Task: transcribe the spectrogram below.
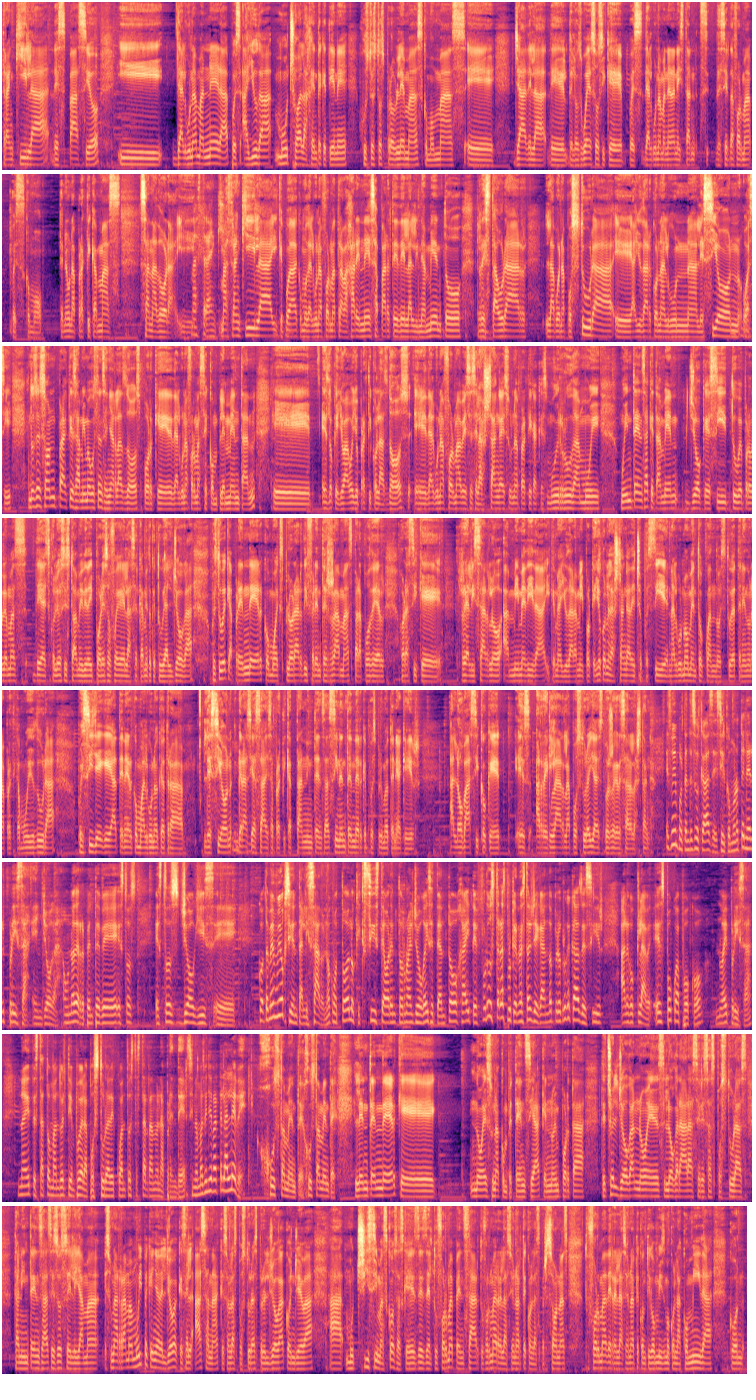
tranquila, despacio y de alguna manera pues ayuda mucho a la gente que tiene justo estos problemas como más eh, ya de, la, de, de los huesos y que pues de alguna manera necesitan de cierta forma pues como tener una práctica más sanadora y Más tranqui. más tranquila y que pueda como de alguna forma trabajar en esa parte del alineamiento, restaurar la buena postura, eh, ayudar con alguna lesión o así. Entonces son prácticas, a mí me gusta enseñar las dos porque de alguna forma se complementan. Eh, es lo que yo hago, yo practico las dos. Eh, de alguna forma a veces el ashtanga es una práctica que es muy ruda, muy, muy intensa, que también yo que sí tuve problemas de escoliosis toda mi vida y por eso fue el acercamiento que tuve al yoga, pues tuve que aprender cómo explorar diferentes ramas para poder ahora sí que realizarlo a mi medida y que me ayudara a mí, porque yo con el ashtanga, de hecho, pues sí, en algún momento cuando estuve teniendo una práctica muy dura, pues sí llegué a tener como alguna que otra lesión gracias a esa práctica tan intensa, sin entender que pues primero tenía que ir a lo básico que es arreglar la postura y ya después regresar a la ashtanga. Es muy importante eso que acabas de decir, como no tener prisa en yoga. Uno de repente ve estos, estos yogis eh, también muy occidentalizado, ¿no? Como todo lo que existe ahora en torno al yoga y se te antoja y te frustras porque no estás llegando, pero creo que acabas de decir algo clave. Es poco a poco, no hay prisa, nadie te está tomando el tiempo de la postura de cuánto estás tardando en aprender, sino más bien llevártela leve. Justamente, justamente. El entender que no es una competencia, que no importa. De hecho, el yoga no es lograr hacer esas posturas tan intensas. Eso se le llama, es una rama muy pequeña del yoga, que es el asana, que son las posturas, pero el yoga conlleva a muchísimas cosas, que es desde tu forma de pensar, tu forma de relacionarte con las personas, tu forma de relacionarte contigo mismo, con la comida, con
